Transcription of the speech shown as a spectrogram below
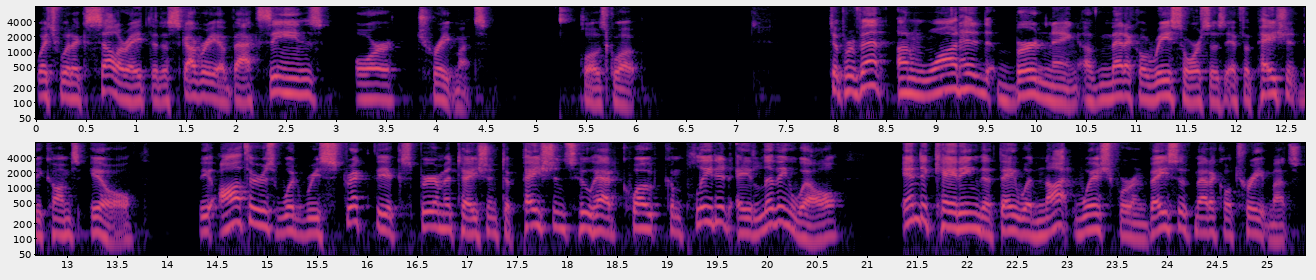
which would accelerate the discovery of vaccines or treatments. Close quote. To prevent unwanted burdening of medical resources if a patient becomes ill, the authors would restrict the experimentation to patients who had, quote, completed a living will, indicating that they would not wish for invasive medical treatments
